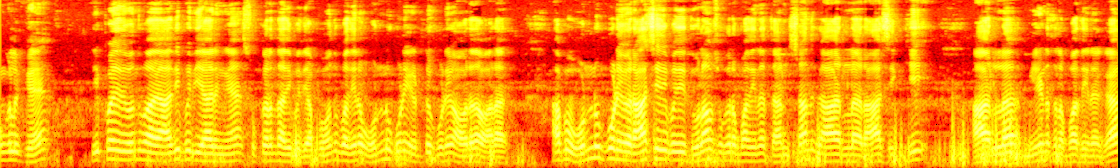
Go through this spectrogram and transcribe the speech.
உங்களுக்கு இப்போ இது வந்து அதிபதி யாருங்க? சுக்கரன் தான் அதிபதி. அப்போ வந்து பார்த்தீங்கன்னா ஒன்று கூட எட்டு கூடயும் அவர் தான் வரார். அப்போ ஒன்று கூட ராசி அதிபதி துலாம் சுக்கரம் பார்த்தீங்கன்னா தன்சாந்துக்கு ஆறில் ராசிக்கு ஆறில் மீனத்தில் பார்த்தீங்கன்னாக்கா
